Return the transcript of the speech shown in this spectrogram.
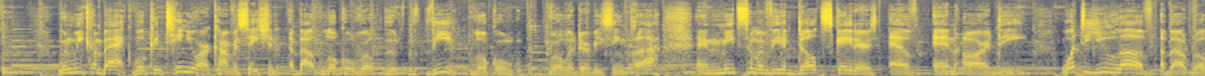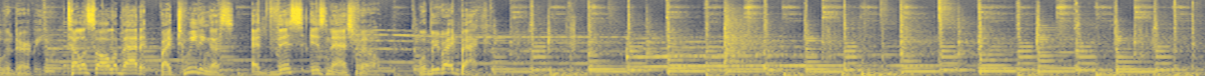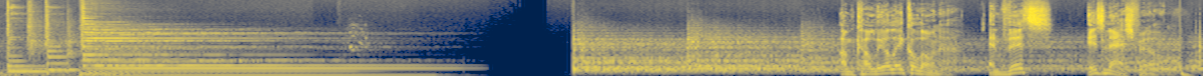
When we come back, we'll continue our conversation about local ro- the, the local roller derby scene blah, and meet some of the adult skaters of NRD. What do you love about roller derby? Tell us all about it by tweeting us at This Is Nashville. We'll be right back. I'm Khalil Ekulona, and this is Nashville.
